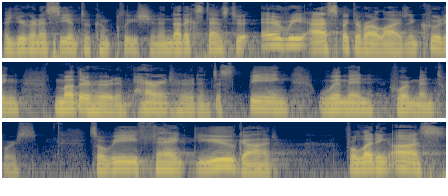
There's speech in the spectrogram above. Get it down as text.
that you're going to see into completion. And that extends to every aspect of our lives, including motherhood and parenthood and just being women who are mentors. So we thank you, God, for letting us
